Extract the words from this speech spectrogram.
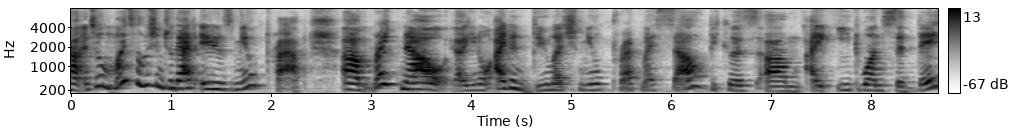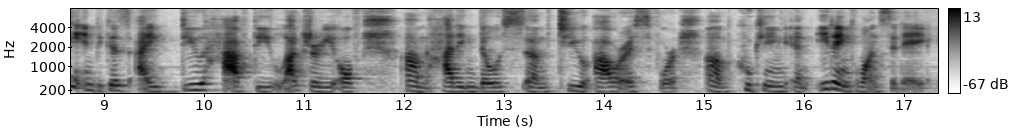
Uh, and so my solution to that is meal prep. Um, right now, uh, you know, I don't do much meal prep myself because um, I eat once a day and because I do have the luxury of um, having those um, two hours for um, cooking and eating once a day.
